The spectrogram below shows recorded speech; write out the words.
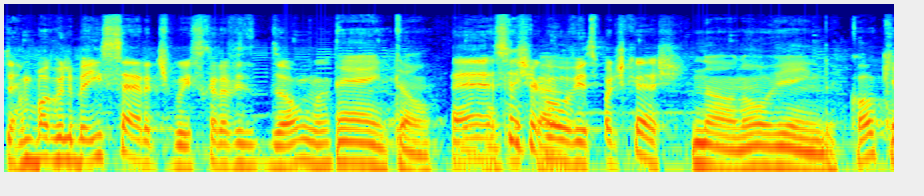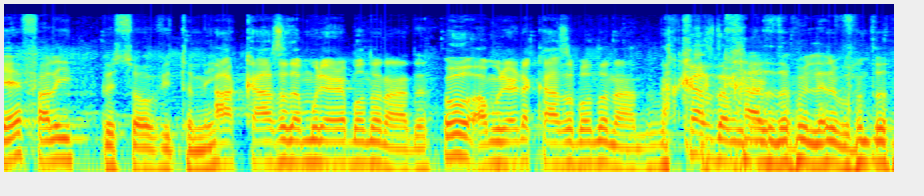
é um bagulho bem sério, tipo, escravidão, né? É, então. É, você complicado. chegou a ouvir esse podcast? Não, não ouvi ainda. Qual que é? Fala aí pro pessoal ouvir também. A Casa da Mulher Abandonada. Ou a Mulher da Casa Abandonada. A Casa da Mulher. Casa da mulher abandonada.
